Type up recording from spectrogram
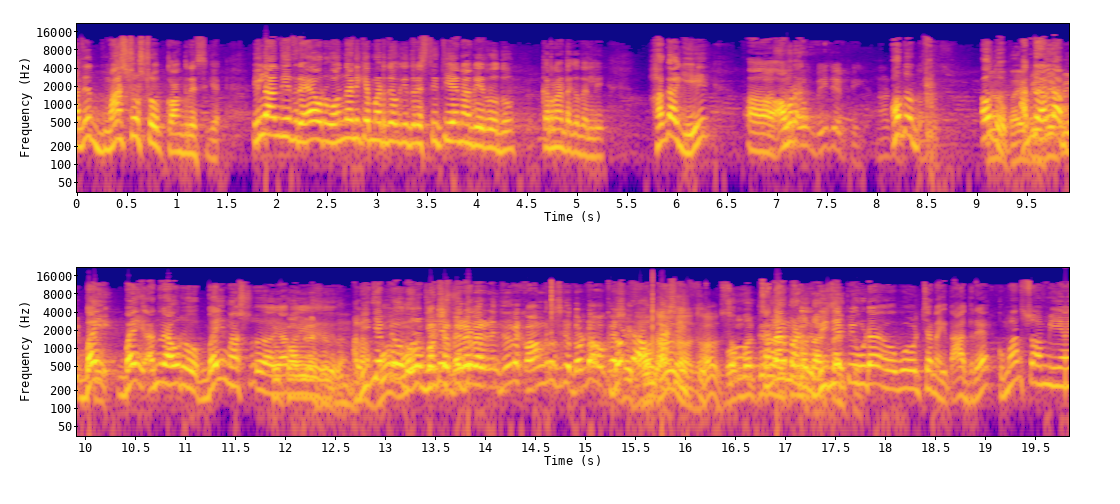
ಅದೇ ಮಾಸ್ಟರ್ ಸ್ಟ್ರೋಕ್ ಕಾಂಗ್ರೆಸ್ಗೆ. ಇಲ್ಲ ಅಂದಿದ್ರೆ ಅವರು ಹೊಂದಾಣಿಕೆ ಮಾಡದೆ ಹೋಗಿದ್ರೆ ಸ್ಥಿತಿ ಏನಾಗಿರೋದು? ಕರ್ನಾಟಕದಲ್ಲಿ. ಹಾಗಾಗಿ ಆ, ಅವರ ಹೌದೌದು ಹೌದು ಅಂದ್ರೆ ಅಲ್ಲ ಬೈ ಬೈ ಅಂದ್ರೆ ಅವರು ಬೈ ಮಾಸ್ಟರ್ ಬಿಜೆಪಿ ಅವರು ಬೇರೆ ಬೇರೆ ನಿಂತಿದ್ರೆ ಕಾಂಗ್ರೆಸ್ಗೆ ದೊಡ್ಡ ಅವಕಾಶ ದೊಡ್ಡ ಅವಕಾಶ ಇತ್ತು. So, ಒಂಬತ್ತಿನ ಚೆನ್ನಾಗಿ ಮಾಡಿದ್ರು. ಬಿಜೆಪಿ ಕೂಡ ಓ- ಚೆನ್ನಾಗಿತ್ತು ಆದ್ರೆ ಕುಮಾರಸ್ವಾಮಿಯ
